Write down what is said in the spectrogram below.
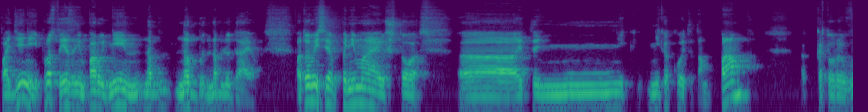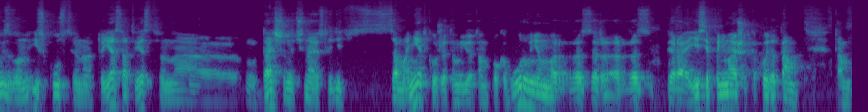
падение, и просто я за ним пару дней наблюдаю. Потом, если я понимаю, что э, это не, не какой-то там памп, который вызван искусственно, то я, соответственно, ну, дальше начинаю следить за монетку, уже там ее там по уровням раз, разбираю. Если я понимаю, что какой-то там, там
